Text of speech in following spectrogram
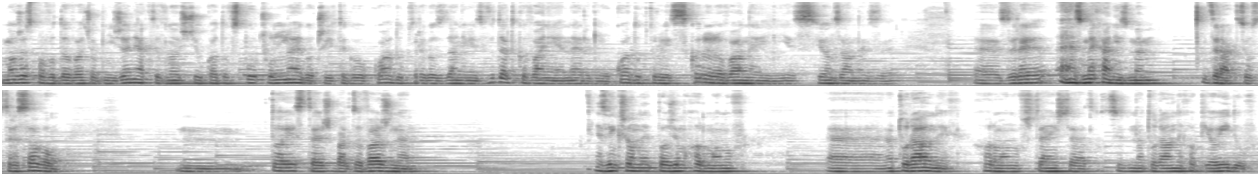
może spowodować obniżenie aktywności układu współczulnego, czyli tego układu, którego zdaniem jest wydatkowanie energii, układu, który jest skorelowany i jest związany z, e, z, re, z mechanizmem, z reakcją stresową. Mm, to jest też bardzo ważne. Zwiększony poziom hormonów e, naturalnych, hormonów szczęścia, naturalnych opioidów,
